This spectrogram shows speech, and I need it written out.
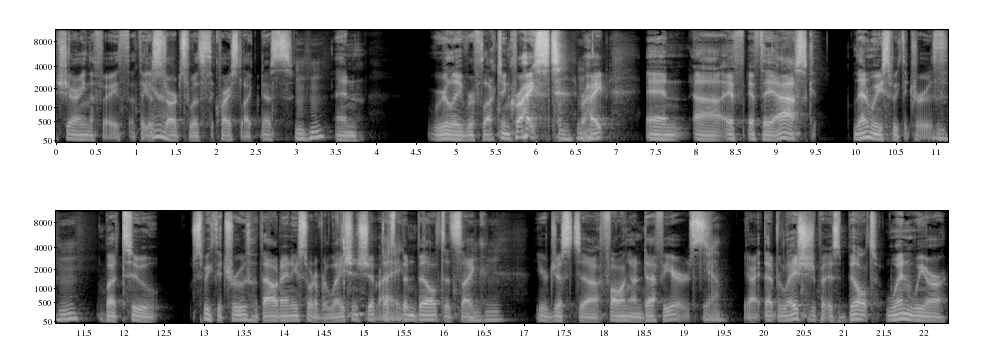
sharing the faith. I think it starts with the Christ likeness mm-hmm. and really reflecting Christ, mm-hmm. right? And uh, if if they ask, then we speak the truth. Mm-hmm. But to speak the truth without any sort of relationship right. that's been built, it's like mm-hmm. you're just uh, falling on deaf ears. Yeah, yeah. That relationship is built when we are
